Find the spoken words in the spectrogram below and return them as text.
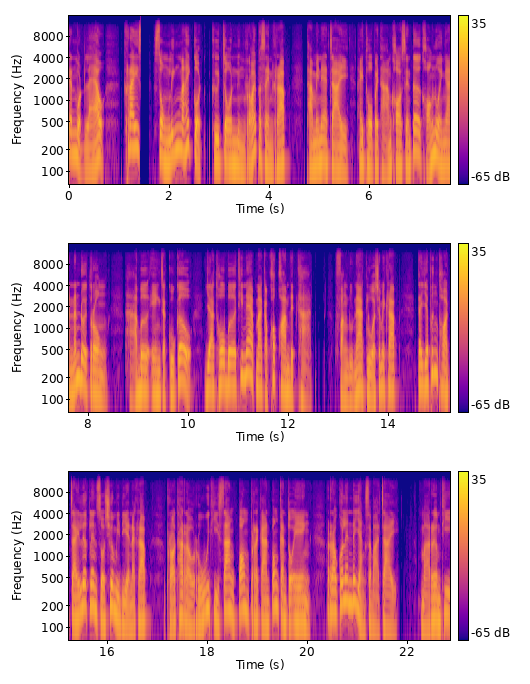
กันหมดแล้ว ใครส่งลิงก์มาให้กดคือโจร 100%ครับ ถ้าไม่แน่ใจให้โทรไปถาม call center ของหน่วยงานนั้นโดยตรง หาเบอร์เองจาก Google อย่าโทรเบอร์ที่แนบมากับข้อความเด็ดขาด ฟังดูน่ากลัวใช่ไหมครับ แต่อย่าเพิ่งถอดใจเลือกเล่นโซเชียลมีเดียนะครับ เพราะถ้าเรารู้วิธีสร้างป้อมประการป้องกันตัวเอง เราก็เล่นได้อย่างสบายใจ มาเริ่มที่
